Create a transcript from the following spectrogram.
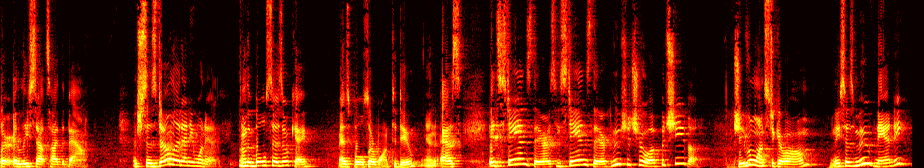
or at least outside the bath. And she says, Don't let anyone in. And the bull says, Okay, as bulls are wont to do. And as it stands there, as he stands there, who should show up but Shiva? Shiva wants to go home, and he says, Move, Nandi,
